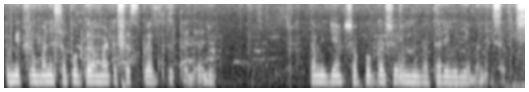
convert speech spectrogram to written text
તો મિત્રો, મને સપોર્ટ કરવા માટે સબસ્ક્રાઈબ કરતા જાજો. તમે જેમ સપોર્ટ કરશો, એમ હું વધારે વીડિયો બનાવી શકીશ.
